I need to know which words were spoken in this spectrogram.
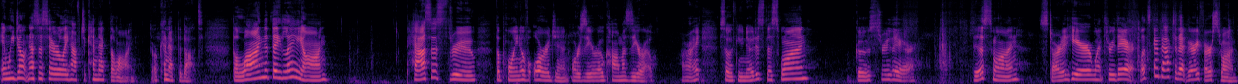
and we don't necessarily have to connect the line or connect the dots. The line that they lay on passes through the point of origin, or 0, comma 0. All right, so if you notice this one goes through there. This one started here, went through there. Let's go back to that very first one.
